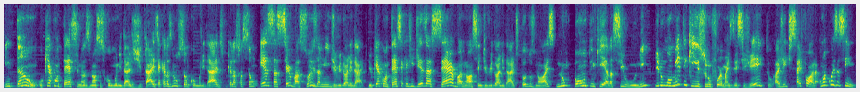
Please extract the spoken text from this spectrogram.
Então, o que acontece nas nossas comunidades digitais é que elas não são comunidades, porque elas só são exacerbações da minha individualidade. E o que acontece é que a gente exacerba a nossa individualidade, todos nós, num ponto em que elas se unem, e no momento em que isso não for mais desse jeito, a gente sai fora. Uma coisa assim,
